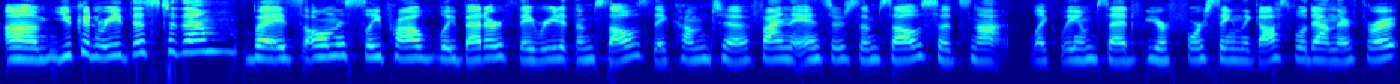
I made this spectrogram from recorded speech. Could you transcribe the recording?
Um, you can read this to them, but it's honestly probably better if they read it themselves. They come to find the answers themselves. So it's not, like Liam said, you're forcing the gospel down their throat.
